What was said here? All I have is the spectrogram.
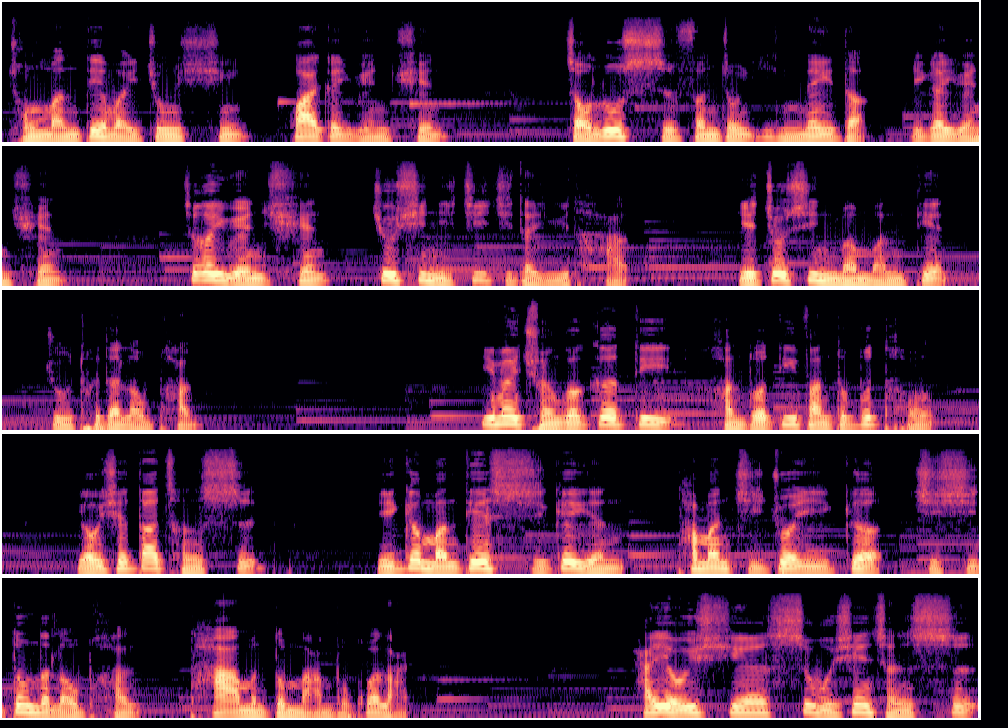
从门店为中心画一个圆圈，走路十分钟以内的一个圆圈，这个圆圈就是你自己的鱼塘，也就是你们门店主推的楼盘。因为全国各地很多地方都不同，有一些大城市，一个门店十个人，他们只做一个几十栋的楼盘，他们都忙不过来。还有一些四五线城市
